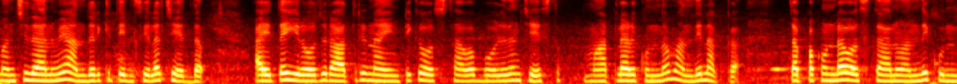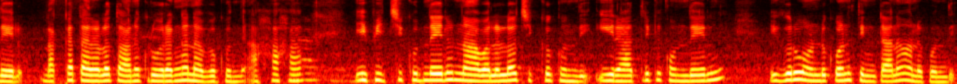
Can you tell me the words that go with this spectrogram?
మంచిదానివే అందరికీ తెలిసేలా చేద్దాం. అయితే ఈరోజు రాత్రి నా ఇంటికి వస్తావా భోజనం చేస్తూ మాట్లాడుకుందాం అంది నక్క. తప్పకుండా వస్తాను అంది కుందేలు. నక్క తనలో తాను క్రూరంగా నవ్వుకుంది. అహహ ఈ పిచ్చి కుందేలు నా వలలో చిక్కుకుంది. ఈ రాత్రికి కుందేలుని ఇగురు వండుకొని తింటాను అనుకుంది.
